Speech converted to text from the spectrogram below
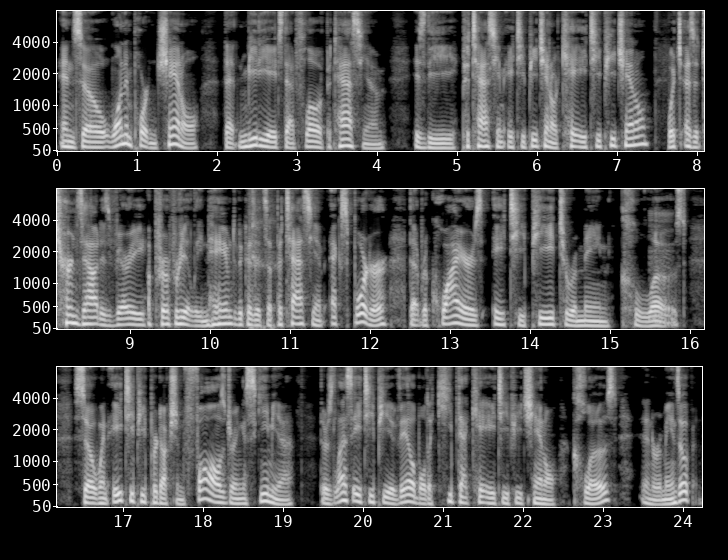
And so one important channel that mediates that flow of potassium is the potassium ATP channel, or KATP channel, which, as it turns out, is very appropriately named because it's a potassium exporter that requires ATP to remain closed. So when ATP production falls during ischemia, there's less ATP available to keep that KATP channel closed and it remains open.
